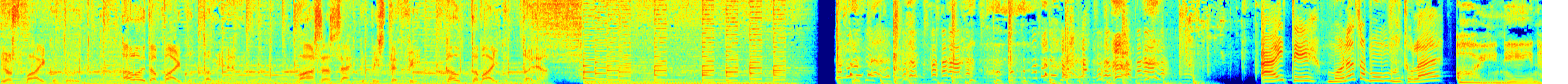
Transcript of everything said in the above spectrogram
Jos vaikutuit, aloita vaikuttaminen. Vaasan sähkö.fi kautta vaikuttaja. Äiti, monelta mummu tulee? Oi niin.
